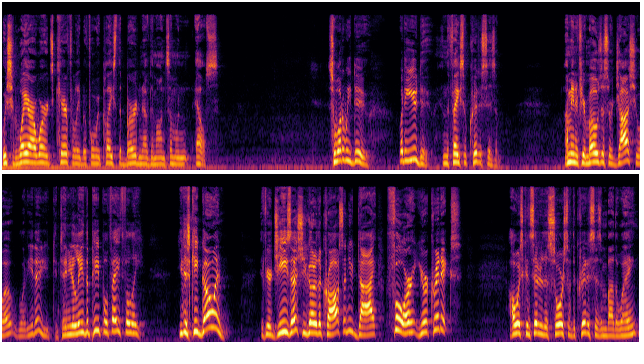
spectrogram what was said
We should weigh our words carefully before we place the burden of them on someone else. So, what do we do? What do you do in the face of criticism? I mean, if you're Moses or Joshua, what do you do? You continue to lead the people faithfully. You just keep going. If you're Jesus, you go to the cross and you die for your critics. Always consider the source of the criticism, by the way.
